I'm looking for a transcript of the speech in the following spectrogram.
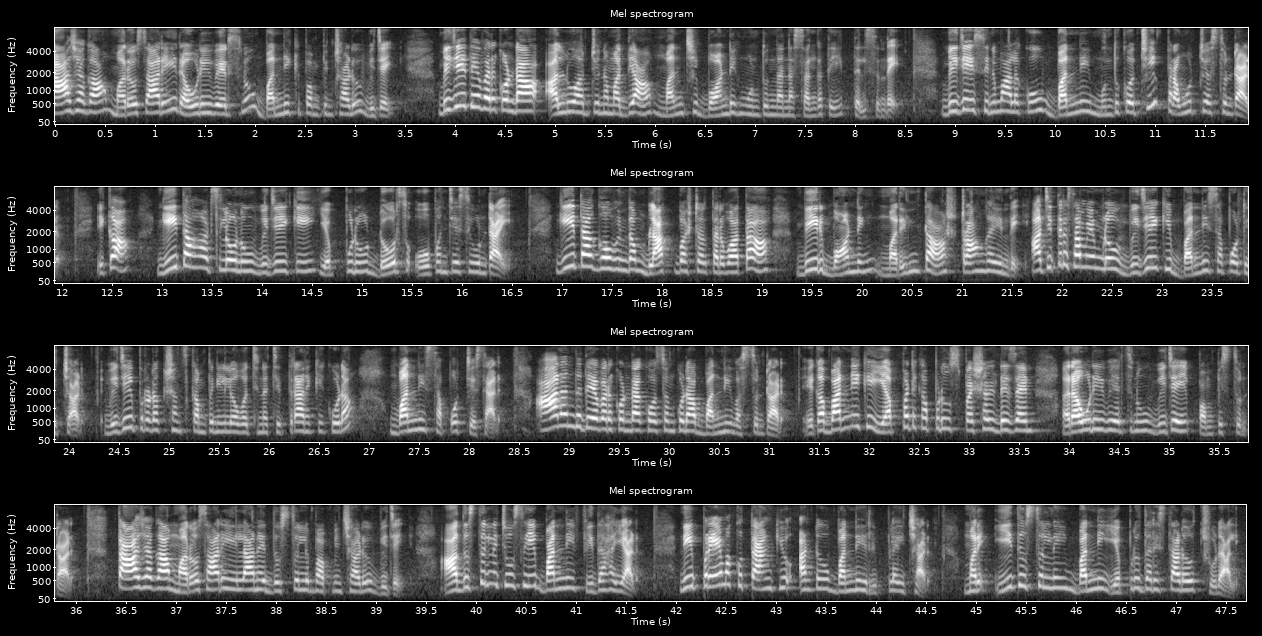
తాజాగా మరోసారి రౌడీ వేర్స్ను బన్నీకి పంపించాడు విజయ్. విజయ్ దేవరకొండ అల్లు అర్జున మధ్య మంచి బాండింగ్ ఉంటుందన్న సంగతి తెలిసిందే. విజయ్ సినిమాలకు బన్నీ ముందుకొచ్చి ప్రమోట్ చేస్తుంటాడు. ఇక గీతా ఆర్ట్స్లోనూ విజయ్కి ఎప్పుడూ డోర్స్ ఓపెన్ చేసి ఉంటాయి. గీతా గోవిందం బ్లాక్ బస్టర్ తర్వాత వీరి బాండింగ్ మరింత స్ట్రాంగ్ అయింది. ఆ చిత్ర సమయంలో విజయ్కి బన్నీ సపోర్ట్ ఇచ్చాడు. విజయ్ ప్రొడక్షన్స్ కంపెనీలో వచ్చిన చిత్రానికి కూడా బన్నీ సపోర్ట్ చేశాడు. ఆనంద్ దేవరకొండ కోసం కూడా బన్నీ వస్తుంటాడు. ఇక బన్నీకి ఎప్పటికప్పుడు స్పెషల్ డిజైన్ రౌడీ వేర్స్ను విజయ్ పంపిస్తుంటాడు. తాజాగా మరోసారి ఇలానే దుస్తుల్ని పంపించాడు విజయ్. ఆ దుస్తుల్ని చూసి బన్నీ ఫిదా అయ్యాడు. నీ ప్రేమకు థ్యాంక్ యూ అంటూ బన్నీ రిప్లై ఇచ్చాడు. మరి ఈ దుస్తుల్ని బన్నీ ఎప్పుడు ధరిస్తాడో చూడాలి.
